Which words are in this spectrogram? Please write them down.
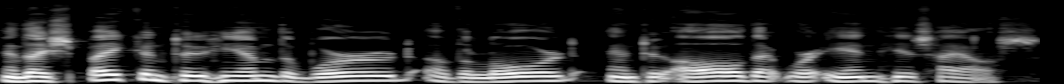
And they spake unto him the word of the Lord and to all that were in his house.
